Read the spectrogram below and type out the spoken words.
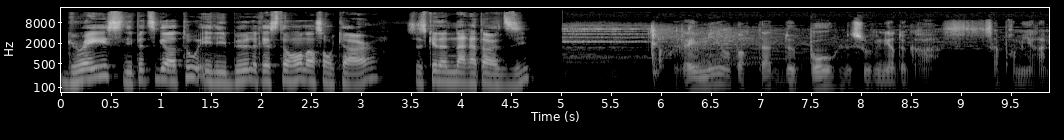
Grace, les petits gâteaux et les bulles resteront dans son cœur. C'est ce que le narrateur dit. Rémi emporta de beau le souvenir de Grâce, sa première amie.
